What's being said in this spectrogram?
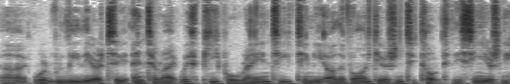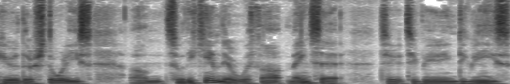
uh, were really there to interact with people, right, and to, to meet other volunteers and to talk to the seniors and hear their stories. Um, so they came there with that mindset to, to varying degrees.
